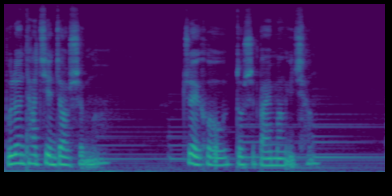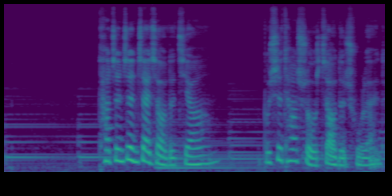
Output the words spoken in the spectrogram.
不论他建造什么。最后都是白忙一场。他真正在找的家，不是他所造的出来的。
